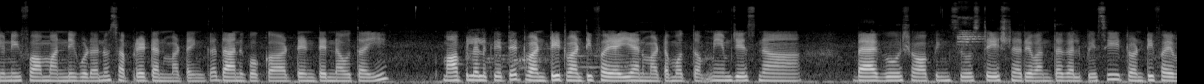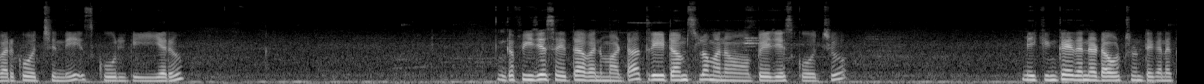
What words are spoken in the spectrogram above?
యూనిఫామ్ అన్నీ కూడాను సపరేట్ అనమాట ఇంకా దానికి ఒక టెన్ టెన్ అవుతాయి. మా పిల్లలకైతే ట్వంటీ ట్వంటీ ఫైవ్ అయ్యాయి అనమాట మొత్తం. మేము చేసిన బ్యాగు షాపింగ్స్ స్టేషనరీ అంతా కలిపేసి ట్వంటీ ఫైవ్ వరకు వచ్చింది స్కూల్కి ఇయర్. ఇంకా ఫీజెస్ అయితే అవన్నమాట. త్రీ టర్మ్స్లో మనం పే చేసుకోవచ్చు. మీకు ఇంకా ఏదైనా డౌట్స్ ఉంటే కనుక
